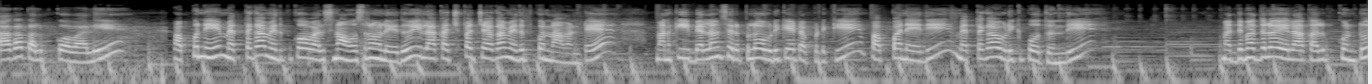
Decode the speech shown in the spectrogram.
బాగా కలుపుకోవాలి. పప్పుని మెత్తగా మెదుపుకోవాల్సిన అవసరం లేదు. ఇలా కచ్చిపచ్చాగా మెదుపుకున్నామంటే మనకి ఈ బెల్లం సిరపులో ఉడికేటప్పటికి పప్పు అనేది మెత్తగా ఉడికిపోతుంది. మధ్య మధ్యలో ఇలా కలుపుకుంటూ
